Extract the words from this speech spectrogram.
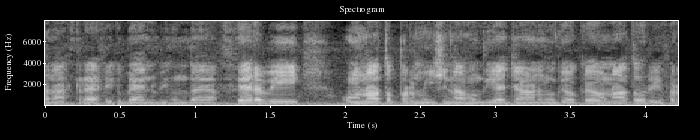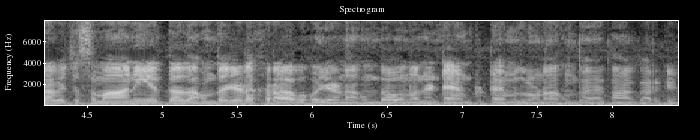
ਹਨਾ? ਟ੍ਰੈਫਿਕ ਬੈਨ ਵੀ ਹੁੰਦਾ ਆ, ਫਿਰ ਵੀ ਉਹਨਾਂ ਤੋਂ ਪਰਮਿਸ਼ਨਾਂ ਹੁੰਦੀਆਂ ਜਾਣ ਨੂੰ, ਕਿਉਂਕਿ ਉਹਨਾਂ ਤੋਂ ਰੀਫਰਾ ਵਿੱਚ ਸਮਾਨ ਹੀ ਇਦਾਂ ਦਾ ਹੁੰਦਾ ਜਿਹੜਾ ਖਰਾਬ ਹੋ ਜਾਣਾ ਹੁੰਦਾ, ਉਹਨਾਂ ਨੇ ਟਾਈਮ ਟੂ ਟਾਈਮ ਲਾਉਣਾ ਹੁੰਦਾ ਹੈ ਤਾਂ ਕਰਕੇ।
